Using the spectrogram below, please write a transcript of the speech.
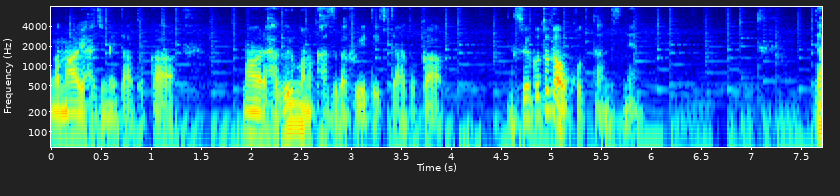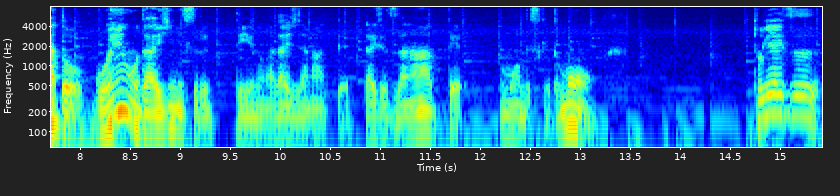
が回り始めたとか、回る歯車の数が増えてきたとか、そういうことが起こったんですね。で、あと、ご縁を大事にするっていうのが大事だなって、大切だなって思うんですけども、とりあえず、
